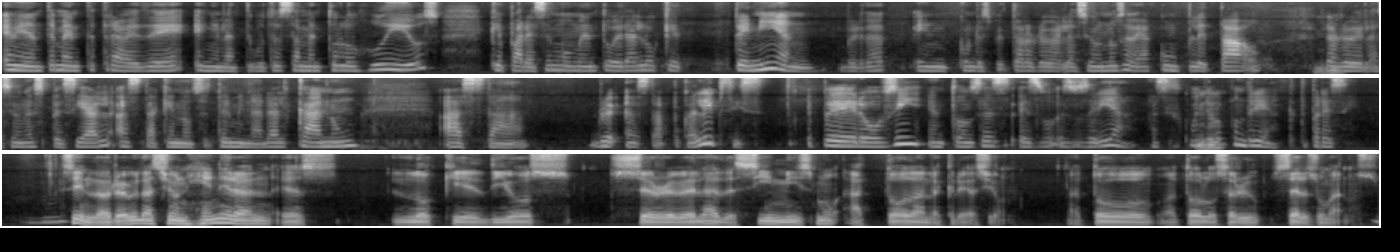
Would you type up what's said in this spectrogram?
evidentemente a través de, en el Antiguo Testamento, los judíos, que para ese momento era lo que tenían, ¿verdad? En, con respecto a la revelación, no se había completado la revelación especial hasta que no se terminara el canon, hasta, hasta Apocalipsis. Pero sí, entonces eso, eso sería, así es como yo lo pondría, ¿qué te parece? Sí, la revelación general es lo que Dios se revela de sí mismo a toda la creación, a, todo, a todos los seres humanos,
